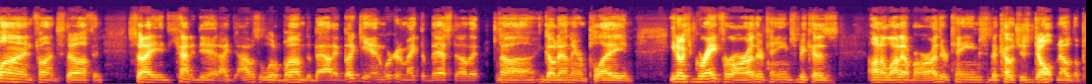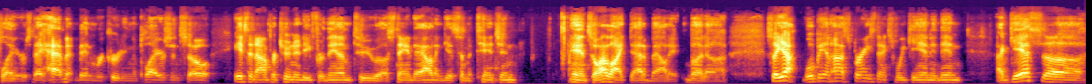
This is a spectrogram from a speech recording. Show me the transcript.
fun, fun stuff. And so it kind of did. I, I was a little bummed about it, but again, we're going to make the best of it. Uh, go down there and play, and you know, it's great for our other teams because on a lot of our other teams, the coaches don't know the players. They haven't been recruiting the players, and so it's an opportunity for them to uh, stand out and get some attention. And so I like that about it. But uh, so yeah, we'll be in Hot Springs next weekend, and then I guess uh,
